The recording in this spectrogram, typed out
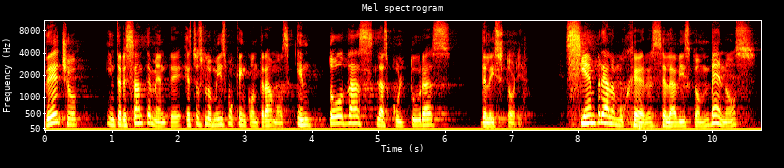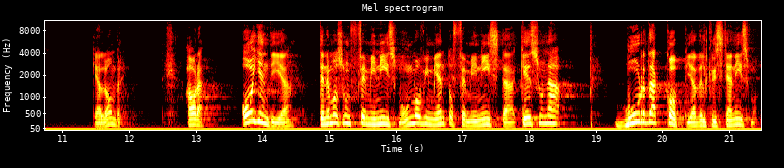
De hecho, interesantemente, esto es lo mismo que encontramos en todas las culturas de la historia. Siempre a la mujer se le ha visto menos que al hombre. Ahora, hoy en día tenemos un feminismo, un movimiento feminista que es una burda copia del cristianismo.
